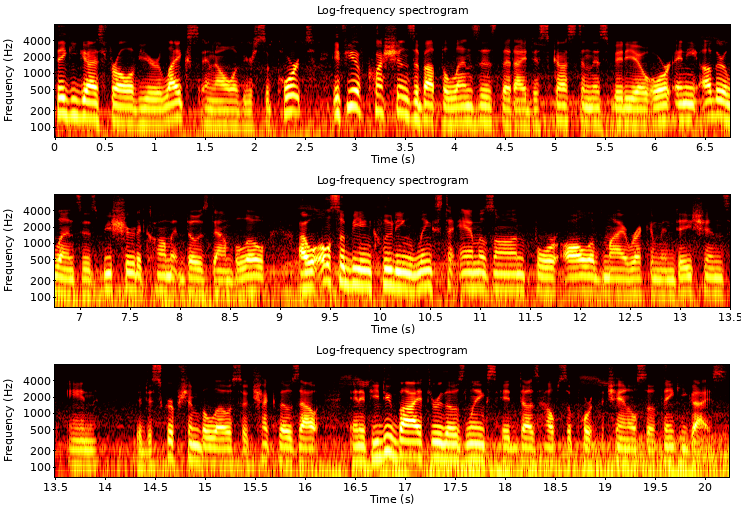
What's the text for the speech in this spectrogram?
Thank you guys for all of your likes and all of your support. If you have questions about the lenses that I discussed in this video or any other lenses, be sure to comment those down below. I will also be including links to Amazon for all of my recommendations in the description below, so check those out. And if you do buy through those links, it does help support the channel, so thank you guys.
